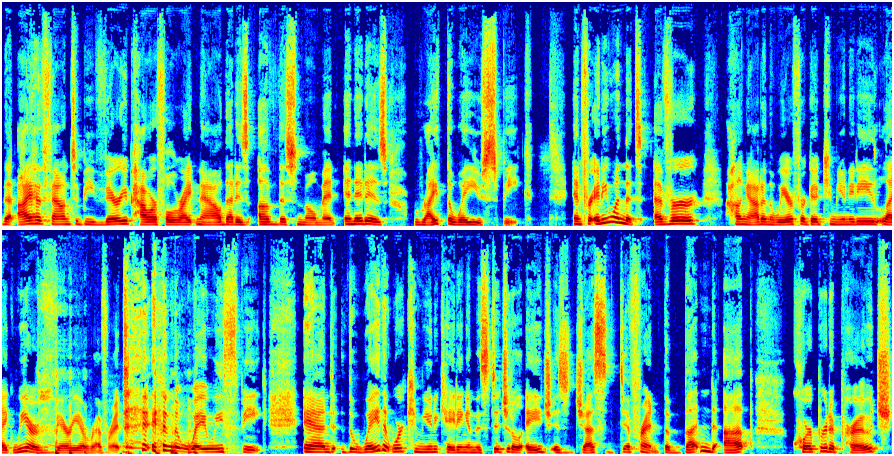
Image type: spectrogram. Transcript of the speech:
that I have found to be very powerful right now that is of this moment. And it is write the way you speak. And for anyone that's ever hung out in the We Are for Good community, like we are very irreverent in the way we speak. And the way that we're communicating in this digital age is just different. The buttoned up, corporate approach,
